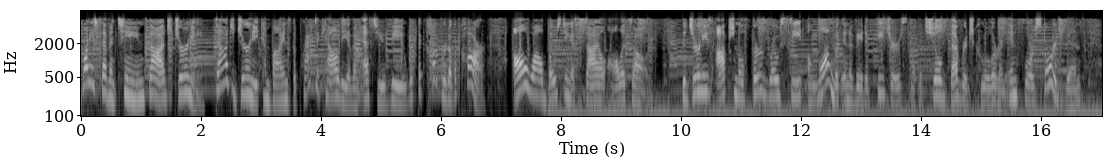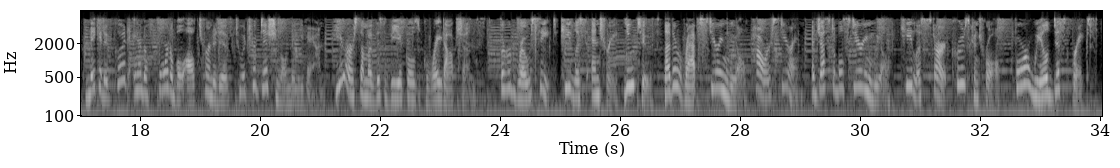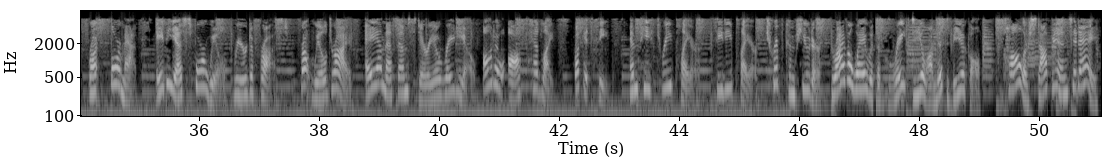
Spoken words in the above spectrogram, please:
2017 Dodge Journey. Dodge Journey combines the practicality of an SUV with the comfort of a car, all while boasting a style all its own. The Journey's optional third row seat, along with innovative features like a chilled beverage cooler and in-floor storage bins, make it a good and affordable alternative to a traditional minivan. Here are some of this vehicle's great options. Third row seat, keyless entry, Bluetooth, leather wrapped steering wheel, power steering, adjustable steering wheel, keyless start, cruise control, four wheel disc brakes, front floor mats, ABS four wheel, rear defrost, front wheel drive, AM FM stereo radio, auto off headlights, bucket seats, MP3 player, CD player, trip computer. Drive away with a great deal on this vehicle. Call or stop in today.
